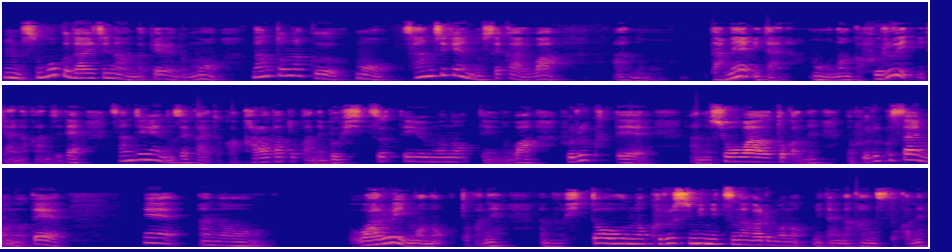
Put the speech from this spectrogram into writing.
うん、すごく大事なんだけれども、なんとなくもう三次元の世界は、あの、ダメみたいな。もうなんか古いみたいな感じで、三次元の世界とか体とかね、物質っていうものっていうのは古くて、あの、昭和とかね、古臭いもので、で、あの、悪いものとかね、あの、人の苦しみにつながるものみたいな感じとかね。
